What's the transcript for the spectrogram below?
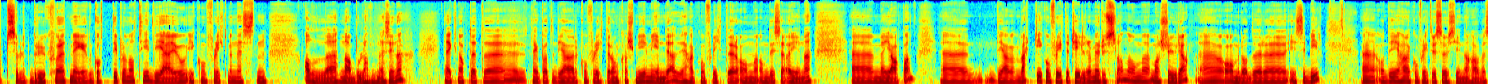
absolutt bruk for et meget godt diplomati. De er jo i konflikt med nesten alle nabolandene sine. Det er knapt et eh, Tenk på at de har konflikter om Kashmir med India, de har konflikter om, om disse øyene eh, med Japan. Eh, de har vært i konflikter tidligere med Russland om Manchuria og områder i Sibir. Eh, og de har konflikter i Sør-Kina-havet,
